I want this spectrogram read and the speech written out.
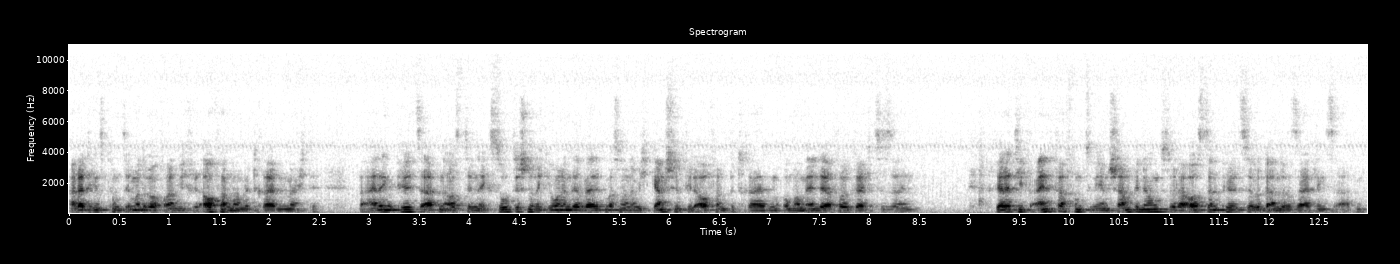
Allerdings kommt es immer darauf an, wie viel Aufwand man betreiben möchte. Bei einigen Pilzarten aus den exotischen Regionen der Welt muss man nämlich ganz schön viel Aufwand betreiben, um am Ende erfolgreich zu sein. Relativ einfach funktionieren Champignons oder Austernpilze und andere Seitlingsarten.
